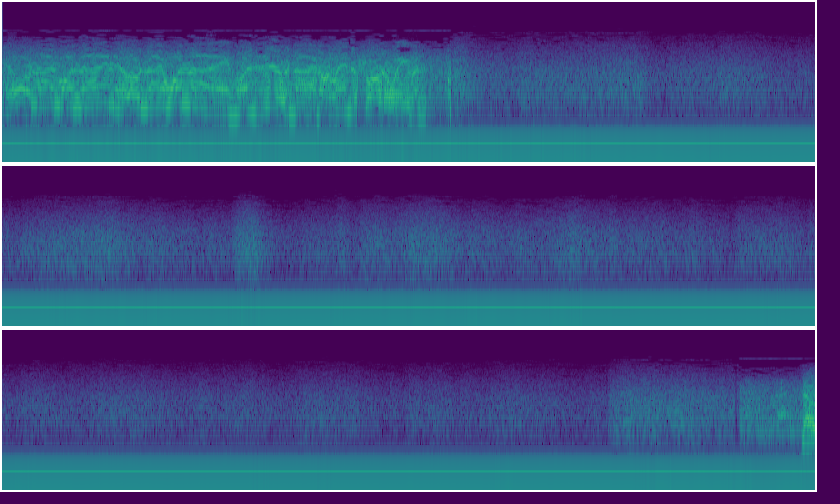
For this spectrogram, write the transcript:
Hello, 919. Hello, 919. 109, Orlando, Florida, waving. No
